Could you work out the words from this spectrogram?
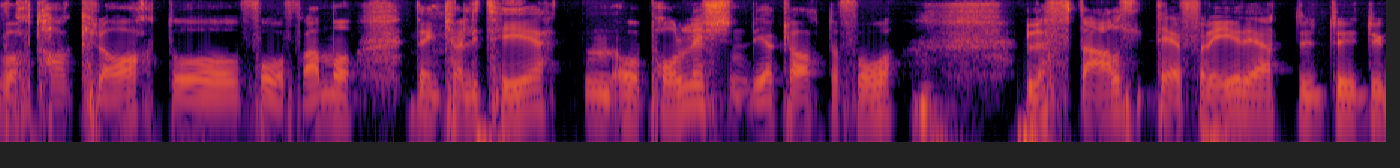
vårt har klart å få fram. Og den kvaliteten og polishen de har klart å få, løfta alt til. For det er jo det at du, du, du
